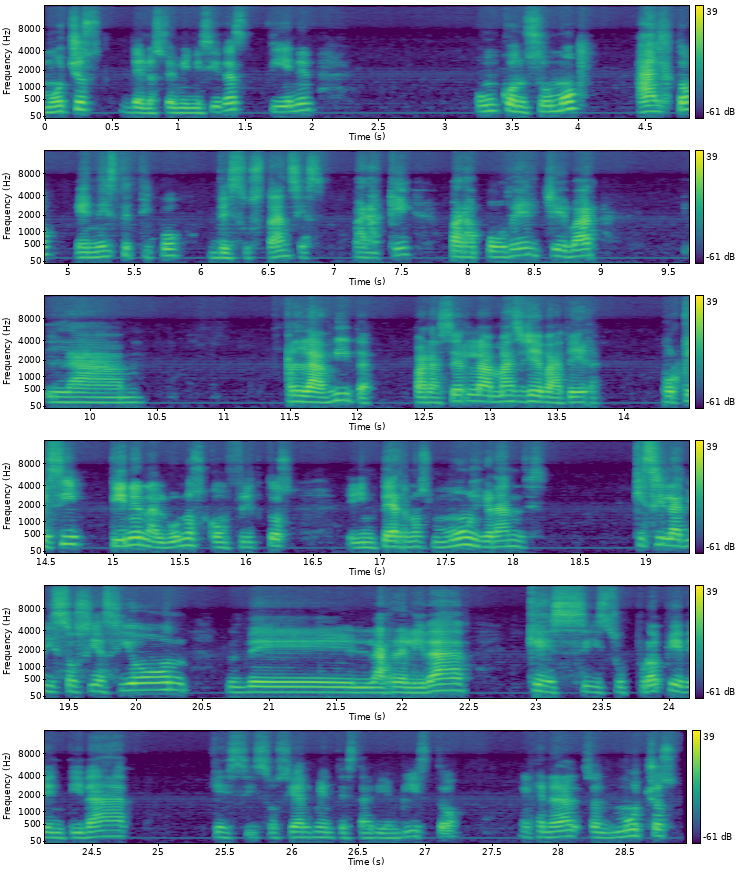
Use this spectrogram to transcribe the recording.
Muchos de los feminicidas tienen un consumo alto en este tipo de sustancias. ¿Para qué? Para poder llevar la, la vida, para hacerla más llevadera. Porque sí, tienen algunos conflictos internos muy grandes. Que si la disociación de la realidad, que si su propia identidad, que si socialmente está bien visto. En general son muchos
